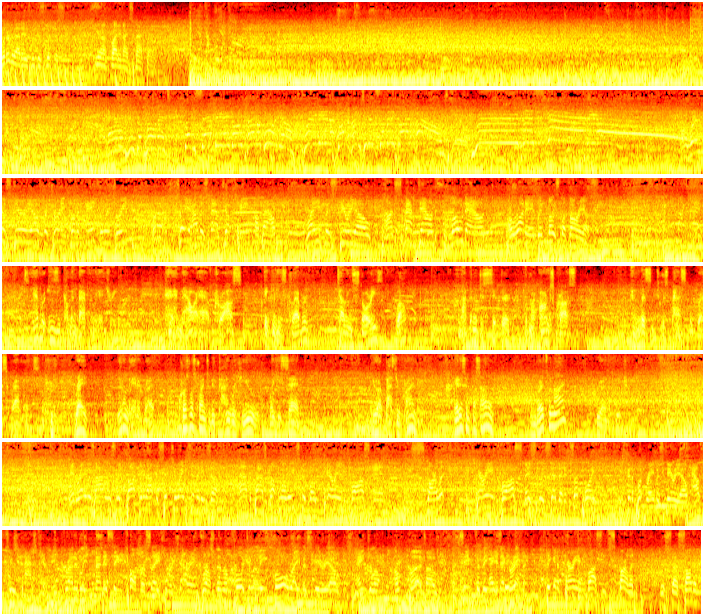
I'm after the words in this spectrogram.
whatever that is we just witnessed here on Friday Night SmackDown. Returning from an ankle injury. I want to show you how this matchup came about. Rey Mysterio on SmackDown Lowdown, a run-in with Los Lotharios. It's never easy coming back from an injury. And now I have Kross thinking he's clever, telling stories. Well, I'm not going to just sit there with my arms crossed and listen to his passive aggressive ramblings. Rey, you don't get it, right? Kross was trying to be kind with you when he said, You are past your prime. Eres el pasado. And Rey and I, we are the future. And Rey was obviously talking about the situation that he's uh, had the past couple of weeks with both Karrion Kross and Scarlett. Karrion Kross basically said that at some point going to put Rey Mysterio out to pasture. incredibly menacing conversation with Karrion Kross. And unfortunately for Rey Mysterio, Angel and Humberto seem to be Hey, in speaking- agreement. Speaking of Karrion Kross and Scarlett, just uh, saw them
